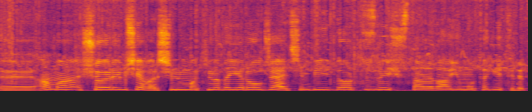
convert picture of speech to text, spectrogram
Ee, ama şöyle bir şey var. Şimdi makinede yer olacağı için bir 400-500 tane daha yumurta getirip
